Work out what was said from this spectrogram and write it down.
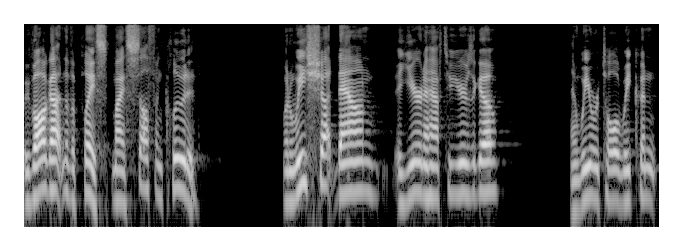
We've all gotten to the place, myself included, when we shut down a year and a half, two years ago, and we were told we couldn't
